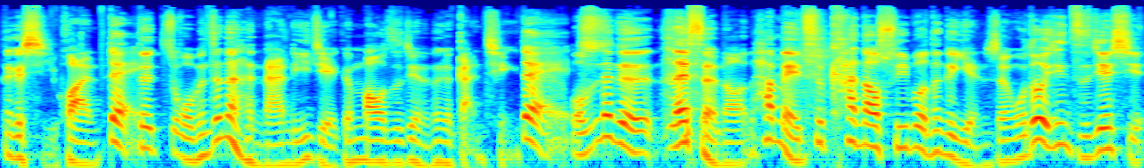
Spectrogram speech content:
那个喜欢，对，对，我们真的很难理解跟猫之间的那个感情。对，我们那个 lesson 哦，他每次看到 Sweetbo 那个眼神，我都已经直接写，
